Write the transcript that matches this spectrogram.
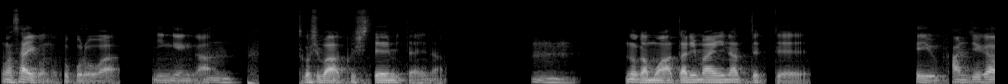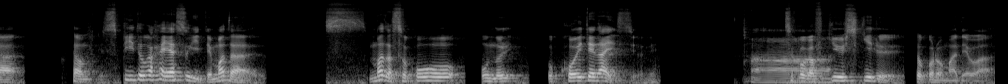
まあ、最後のところは人間がうん。少しワークしてみたいなうん。のがもう当たり前になってってっていう感じが多分スピードが速すぎてまだまだそこを乗りを超えてないですよねそこが普及しきるところまでは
